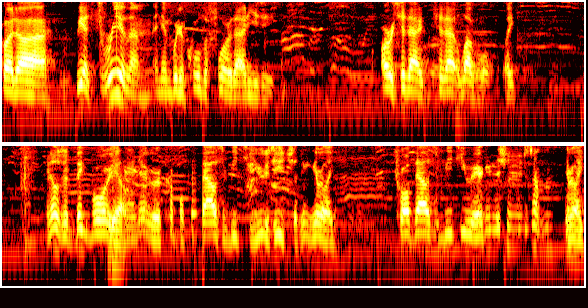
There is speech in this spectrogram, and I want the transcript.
But uh, we had three of them, and it wouldn't cool the floor that easy, or to that to that level. Like, and those are big boys, Yeah. man. They were a couple thousand BTUs each. I think they were like twelve thousand BTU air conditioners or something. They were like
